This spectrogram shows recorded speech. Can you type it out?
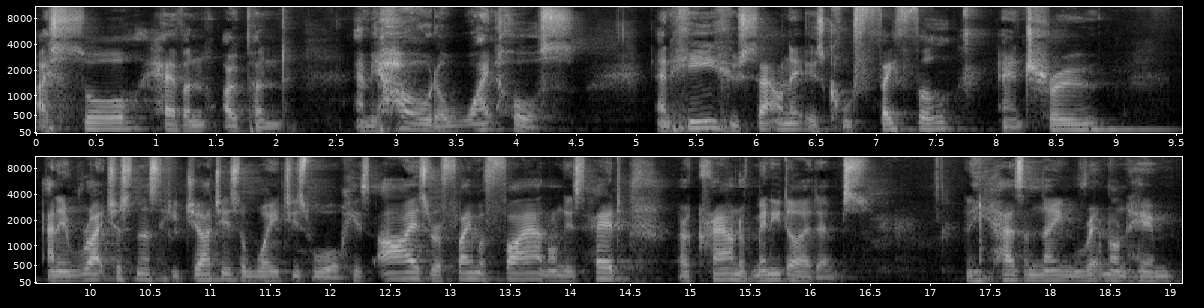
I saw heaven opened, and behold, a white horse, and he who sat on it is called faithful and true. And in righteousness he judges and wages war. His eyes are a flame of fire, and on his head are a crown of many diadems. And he has a name written on him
